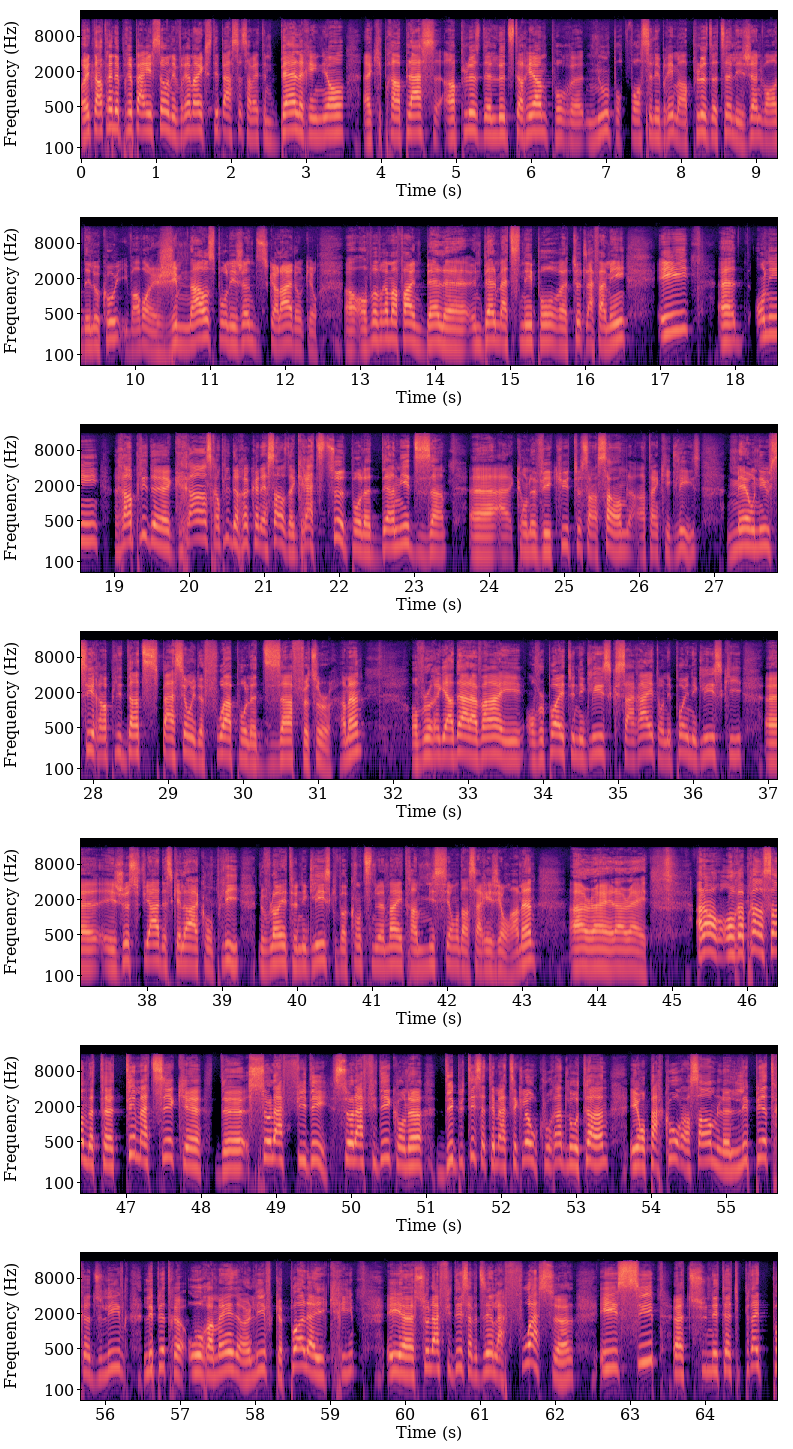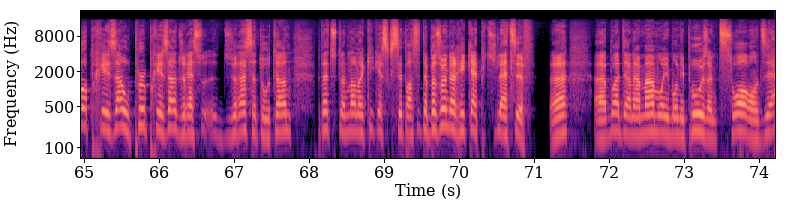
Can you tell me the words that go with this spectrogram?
On est en train de préparer ça, on est vraiment excités par ça. Ça va être une belle réunion euh, qui prend place en plus de l'auditorium pour euh, nous, pour pouvoir célébrer. Mais en plus de ça, les jeunes vont avoir des locaux. Il va y avoir un gymnase pour les jeunes du scolaire. Donc, on, va vraiment faire une belle, euh, une belle matinée pour toute la famille. Et euh, on est rempli de grâce, rempli de reconnaissance, de gratitude pour le dernier dix ans euh, qu'on a vécu tous ensemble en tant qu'Église, mais on est aussi rempli d'anticipation et de foi pour le dix ans futur. Amen? On veut regarder à l'avant et on ne veut pas être une église qui s'arrête. On n'est pas une église qui euh, est juste fière de ce qu'elle a accompli. Nous voulons être une église qui va continuellement être en mission dans sa région. Amen? All right, all right. Alors, on reprend ensemble notre thématique euh, de Sola Fide. Sola Fide, qu'on a débuté cette thématique-là au courant de l'automne et on parcourt ensemble l'épître du livre, l'épître aux Romains, un livre que Paul a écrit. Et euh, Sola Fide, ça veut dire la foi seule. Et si euh, tu n'étais peut-être pas présent ou peu présent durant, durant cet automne, peut-être tu te demandes, OK, qu'est-ce qui s'est passé? Tu as besoin d'un récapitulatif. Hein? Euh, moi, dernièrement, moi et mon épouse, un petit soir, on dit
